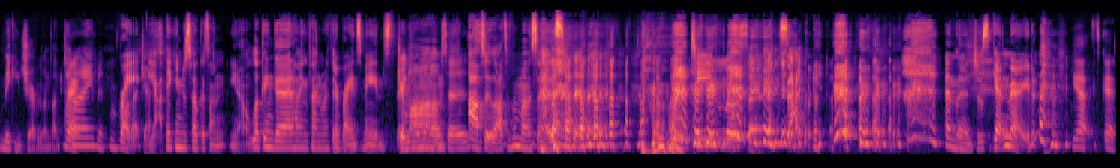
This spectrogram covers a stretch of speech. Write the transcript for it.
making sure everyone's on Right. time Right. all right. that. Yeah, they can just focus on you know looking good, having fun with their bridesmaids, their Drinking mom. mimosas. Absolutely, lots of mimosas. We're team mimosa. exactly. and then just getting married. Yeah, it's good.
